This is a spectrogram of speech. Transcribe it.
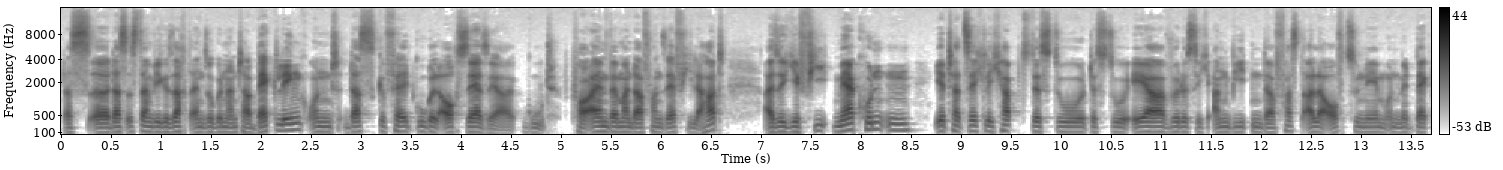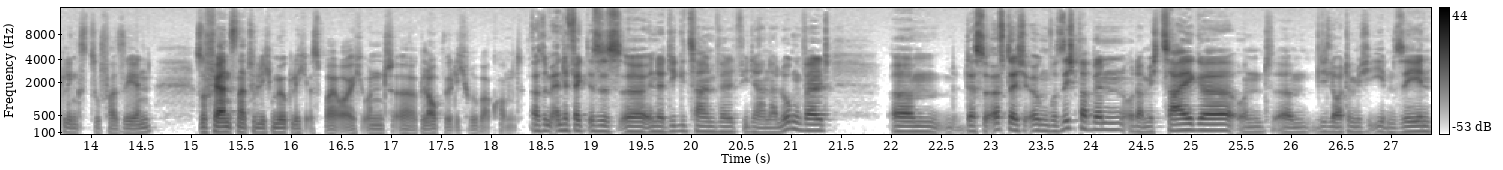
Das, äh, das ist dann, wie gesagt, ein sogenannter Backlink und das gefällt Google auch sehr, sehr gut. Vor allem, wenn man davon sehr viele hat. Also je viel, mehr Kunden ihr tatsächlich habt, desto, desto eher würde es sich anbieten, da fast alle aufzunehmen und mit Backlinks zu versehen sofern es natürlich möglich ist bei euch und äh, glaubwürdig rüberkommt. Also im Endeffekt ist es äh, in der digitalen Welt wie der analogen Welt. Ähm, desto öfter ich irgendwo sichtbar bin oder mich zeige und ähm, die Leute mich eben sehen,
